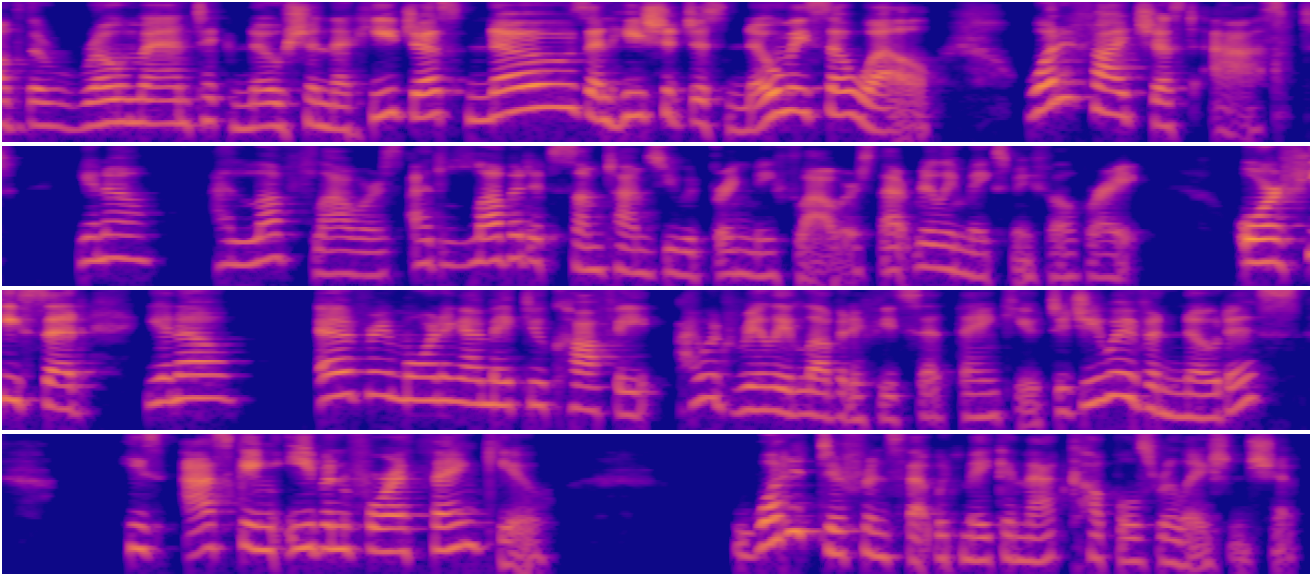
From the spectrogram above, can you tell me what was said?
of the romantic notion that he just knows and he should just know me so well. What if I just asked, you know, I love flowers. I'd love it if sometimes you would bring me flowers. That really makes me feel great. Or if he said, you know, every morning I make you coffee, I would really love it if you said thank you. Did you even notice? He's asking even for a thank you. What a difference that would make in that couple's relationship.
